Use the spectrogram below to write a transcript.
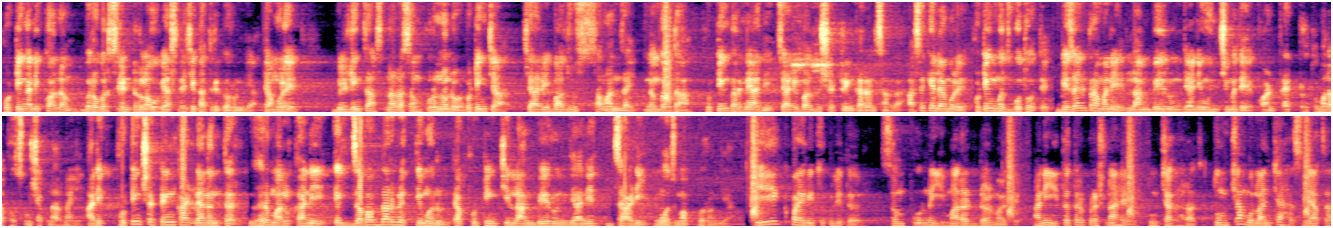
फुटिंग आणि कॉलम बरोबर सेंटरला उभे असल्याची खात्री करून घ्या. त्यामुळे बिल्डिंगचा असणारा संपूर्ण लोड फुटिंगच्या चारही बाजूस समान जाईल. नंबर दहा फुटिंग भरण्याआधी चारही बाजू शटरिंग करायला सांगा. असं केल्यामुळे फुटिंग मजबूत होते. डिझाईन प्रमाणे लांबी रुंदी आणि उंचीमध्ये कॉन्ट्रॅक्टर तुम्हाला फसवू शकणार नाही. आणि फुटिंग शटरिंग काढल्यानंतर घर मालकाने एक जबाबदार व्यक्ती म्हणून त्या फुटिंगची लांबी रुंदी आणि जाडी मोजमाप करून घ्या. एक पायरी चुकली तर संपूर्ण इमारत डळमळते आणि इथं तर प्रश्न आहे तुमच्या घराचा. तुमच्या मुलांच्या हसण्याचा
